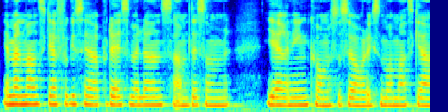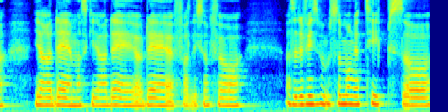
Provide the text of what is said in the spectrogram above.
ja, men man ska fokusera på det som är lönsamt, det som ger en inkomst och så. Liksom, och man ska göra det, man ska göra det och det för att liksom få... Alltså det finns så många tips och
